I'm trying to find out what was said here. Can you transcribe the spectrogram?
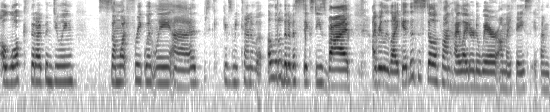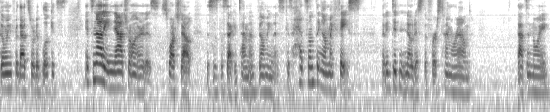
a look that I've been doing somewhat frequently. Uh, gives me kind of a, a little bit of a 60s vibe. I really like it. This is still a fun highlighter to wear on my face if I'm going for that sort of look. It's it's not a natural, and it is swatched out. This is the second time I'm filming this because I had something on my face that I didn't notice the first time around. That's annoying.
